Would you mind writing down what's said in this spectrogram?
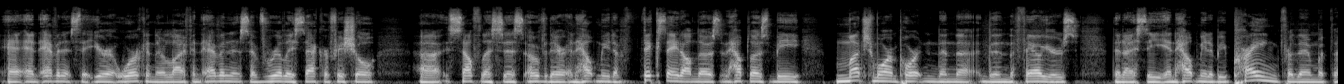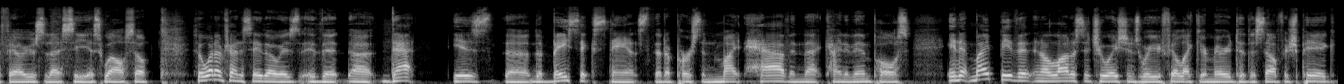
and, and evidence that you're at work in their life and evidence of really sacrificial uh, selflessness over there and help me to fixate on those and help those be much more important than the than the failures that I see, and help me to be praying for them with the failures that I see as well. So, so what I'm trying to say though is, that uh, that is the the basic stance that a person might have in that kind of impulse, and it might be that in a lot of situations where you feel like you're married to the selfish pig.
